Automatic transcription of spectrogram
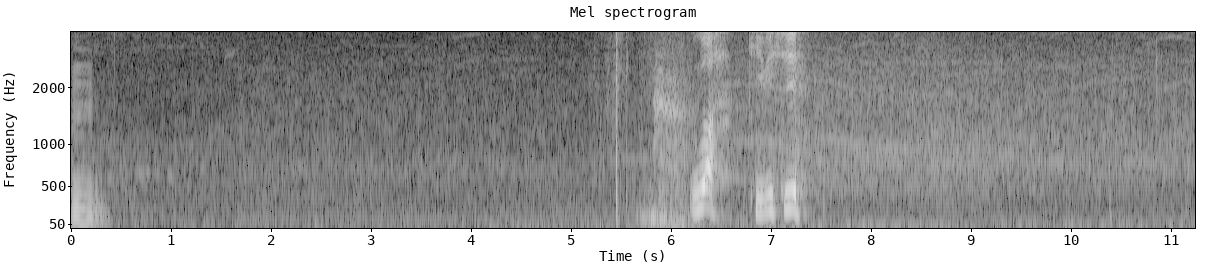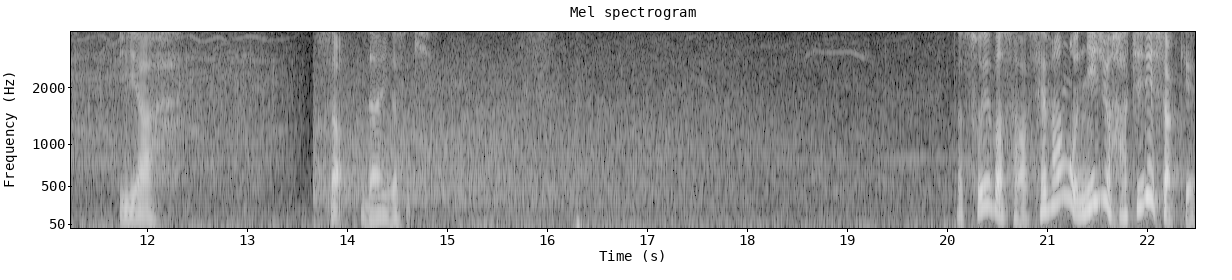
うん。うわ厳しい。いや。さあ第2打席。だそういえばさ背番号28でしたっけ？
